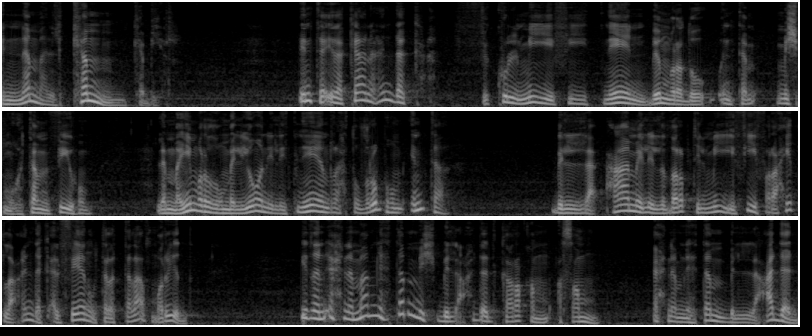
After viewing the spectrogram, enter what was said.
إنما الكم كبير. أنت إذا كان عندك في كل مية في اثنين بيمرضوا وأنت مش مهتم فيهم لما يمرضوا مليون الاثنين راح تضربهم أنت بالعامل اللي ضربت المية فيه فراح يطلع عندك 2000 و3000 مريض. إذا إحنا ما بنهتمش بالعدد كرقم أصم إحنا بنهتم بالعدد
